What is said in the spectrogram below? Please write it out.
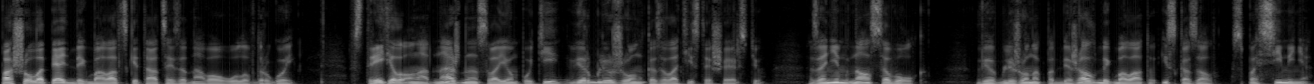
Пошел опять Бекбалат скитаться из одного ула в другой. Встретил он однажды на своем пути верблюжонка золотистой шерстью. За ним гнался волк. Верблюжонок подбежал к Бекбалату и сказал «Спаси меня,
